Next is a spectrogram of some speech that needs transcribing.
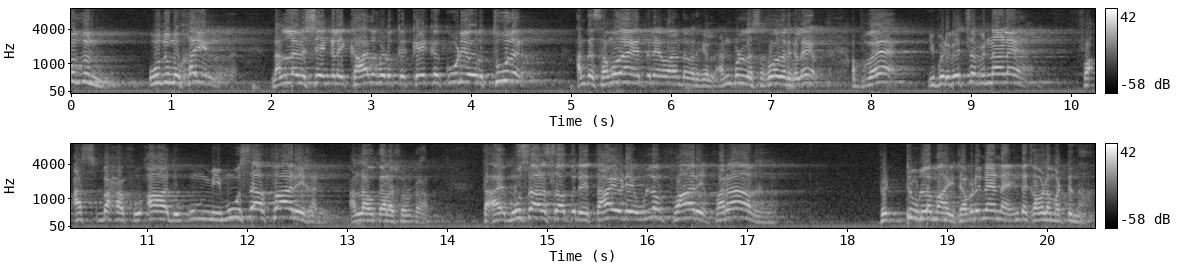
ஊதுன் ஊதுனு நல்ல விஷயங்களை காது கொடுக்க கேட்கக்கூடிய ஒரு தூதர் அந்த சமுதாயத்திலே வாழ்ந்தவர்கள். அன்புள்ள சகோதரர்களே அப்ப இப்படி வச்ச பின்னாலே அஸ்பஹ ஃபுஆது உம்மி மூசா ஃபாரிகன் அல்லாஹ் சொல்றான் தாய் மூசா அலசாத்துடைய தாயுடைய உள்ளம் ஃபாரி ஃபராக் பெற்று உள்ளமாயிட்டு அப்படின்னா என்ன இந்த கவலை மட்டும்தான்.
